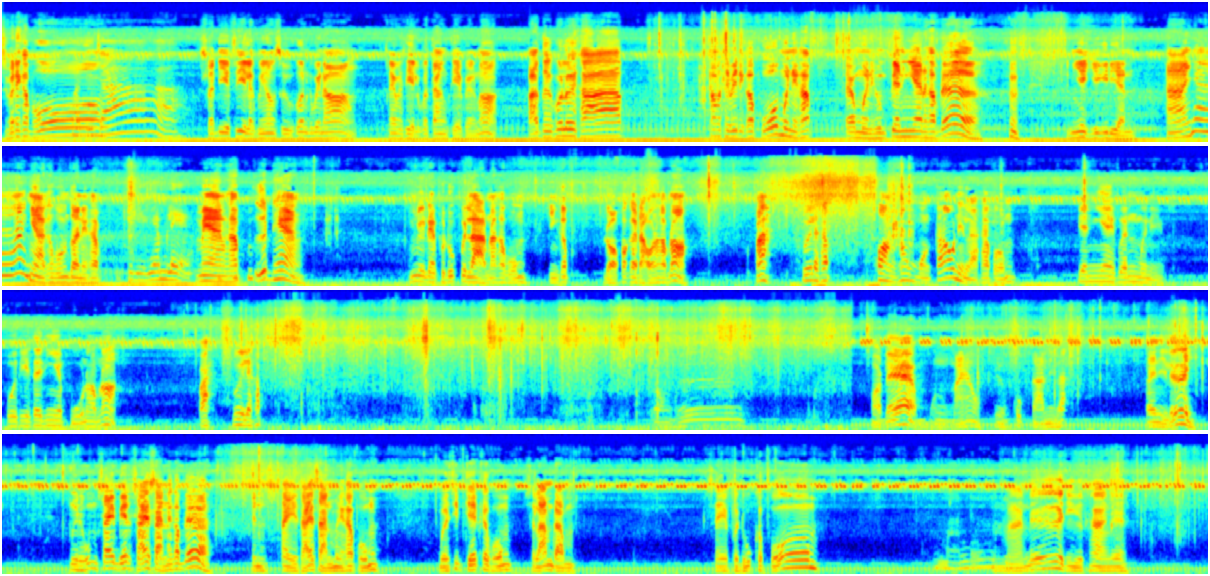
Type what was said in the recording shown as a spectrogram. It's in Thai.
สวัสดีครับผสวัสดีมจ้า สวัสดีสี่หลักพี่น้องสู่คนกับพี่น้อง ในประเทศหรือว่าต่างประเทศเพียงเนาะปลาตื่นไปเลยครับเข้ามาเทวิตครับผมมือนี่ครับ แต่มือนี่ผมเปลี่ยนเงียนะครับเด้อ เป็นเงียกี่เดียน หายากยากครับผมตอนนี้ครับ เดี๋ยวย่ำแรงแม่นครับอึดแห้งผมอยากได้ปลาดุกเป็นลาบนะครับผมกินกับดอกฟักกระเดานะครับเนาะไปด้วยเลยครับห้องห้องหมองเก้านี่แหละครับ ผมเปลี่ยนเงียเพื่อนมือนี่ปกติใส่เงียปูนะครับเนาะไปด้วยเลยครับลองเบิ่ง หอดแล้วมึงแมวเรื่องกุ๊กตาลนี่ละไปนี่เลย มือนี้ผมใส่เบ็ดสายสันนะครับเด้อเป็นใส่สายสันมือนี้ครับผม เบอร์สิบเจ็ดครับผมสลามดำใส่ปลาดุกครับผมหมันเด้อมันมาเด้อจะอยู่ทางเด้อ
